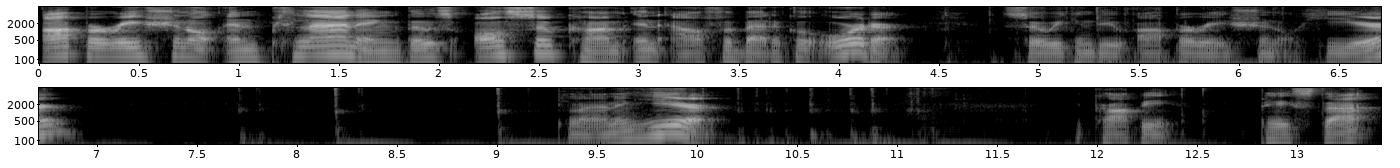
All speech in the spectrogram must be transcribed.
operational and planning, those also come in alphabetical order. So we can do operational here, planning here. Copy, paste that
